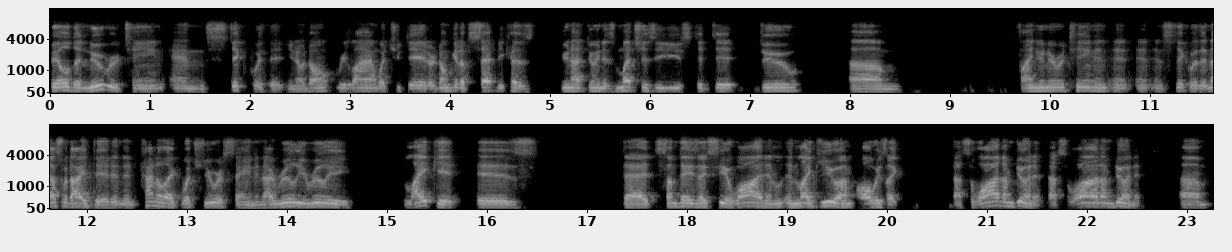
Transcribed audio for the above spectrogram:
build a new routine and stick with it. You know, don't rely on what you did or don't get upset because you're not doing as much as you used to do. Um, find your new routine and, and, and stick with it. And that's what I did. And then kind of like what you were saying, and I really, really like it is that some days I see a WOD and, and like you, I'm always like, that's a WOD, I'm doing it. That's a WOD, I'm doing it. Um,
